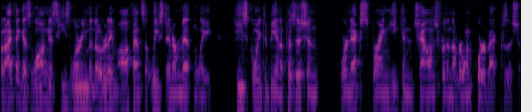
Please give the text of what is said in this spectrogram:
But I think as long as he's learning the Notre Dame offense, at least intermittently, he's going to be in a position where next spring he can challenge for the number one quarterback position.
